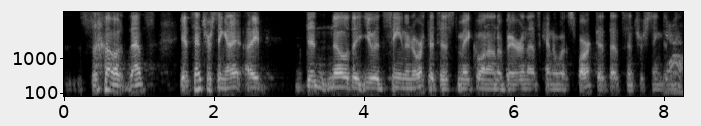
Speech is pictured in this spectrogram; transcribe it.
so that's it's interesting. I, I didn't know that you had seen an orthotist make one on a bear, and that's kind of what sparked it. That's interesting to yeah. me.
